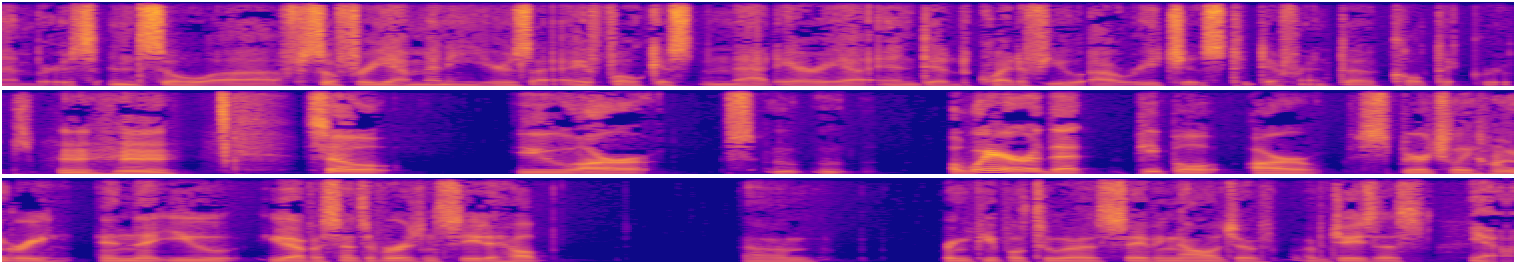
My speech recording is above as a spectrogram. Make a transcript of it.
members. And so, uh, so for yeah, many years I focused in that area and did quite a few outreaches to different uh, cultic groups. Hmm. So you are aware that people are spiritually hungry and that you you have a sense of urgency to help um, bring people to a saving knowledge of, of Jesus. Yeah.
